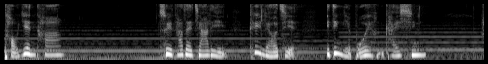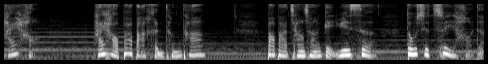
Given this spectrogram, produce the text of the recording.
讨厌他。所以他在家里可以了解，一定也不会很开心。还好，还好，爸爸很疼他，爸爸常常给约瑟都是最好的。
